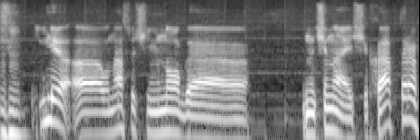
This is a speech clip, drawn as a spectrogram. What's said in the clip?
Угу. И э, у нас очень много начинающих авторов,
